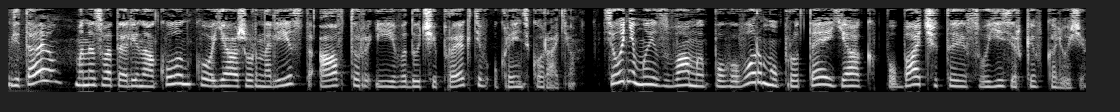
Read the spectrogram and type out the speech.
Вітаю! Мене звати Аліна Акуленко, я журналіст, автор і ведучий проєктів Українського радіо. Сьогодні ми з вами поговоримо про те, як побачити свої зірки в калюжі.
